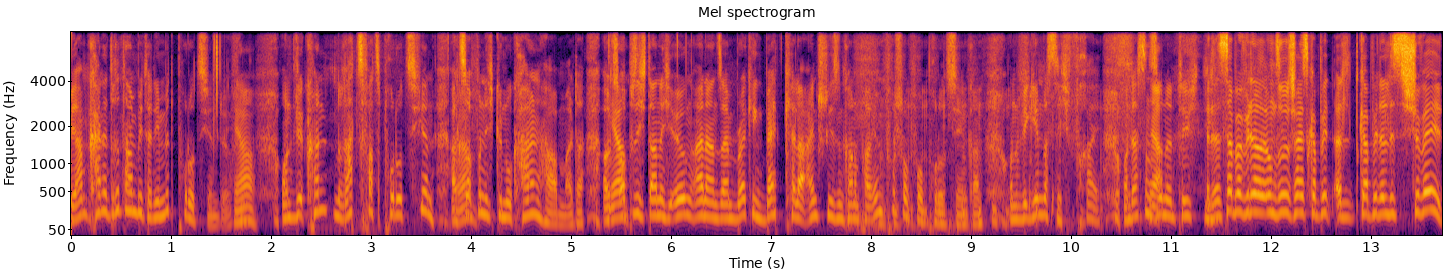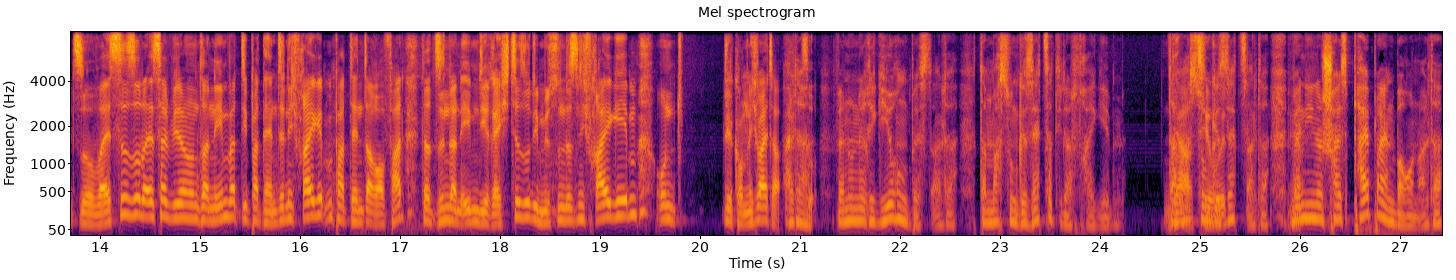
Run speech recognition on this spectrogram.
Wir haben keine Drittanbieter, die mitproduzieren dürfen. Ja. Und wir könnten ratzfatz produzieren, als Ja. ob wir nicht genug Hallen haben, Alter. Als Ja. ob sich da nicht irgendeiner in seinem Breaking Bad Keller einschließen kann und ein paar Impfstoffe produzieren kann. Und wir geben das nicht frei. Und das sind so natürlich das ist aber wieder unsere scheiß äh, kapitalistische Welt, so, weißt du? So, da ist halt wieder ein Unternehmen, was die Patente nicht freigibt, ein Patent darauf hat. Das sind dann eben die Rechte, so, die müssen das nicht freigeben und wir kommen nicht weiter. Alter, So. wenn du eine Regierung bist, Alter, dann machst du ein Gesetz, das die das freigeben. Dann Ja, machst du ein Gesetz, Alter. Wenn die eine scheiß Pipeline bauen, Alter,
